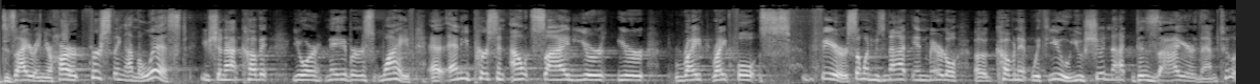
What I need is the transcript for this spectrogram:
desire in your heart. First thing on the list, you should not covet your neighbor's wife. Any person outside your, your right, rightful sphere, someone who's not in marital uh, covenant with you, you should not desire them too.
